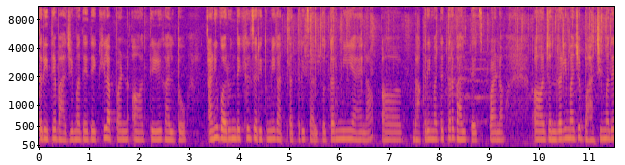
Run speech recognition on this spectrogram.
तर इथे भाजीमध्ये देखील आपण तीळ घालतो. आणि वरून देखील जरी तुम्ही घातलात तरी चालतो. तर मी आहे ना भाकरीमध्ये तर घालतेच. पण जनरली माझ्या भाजीमध्ये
